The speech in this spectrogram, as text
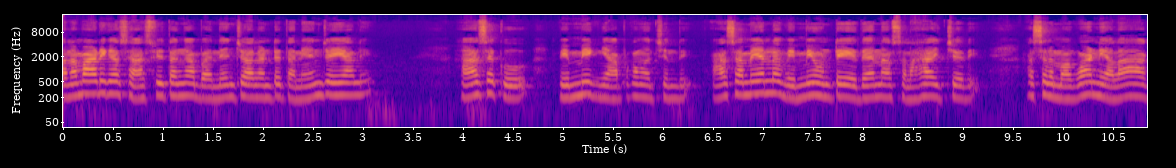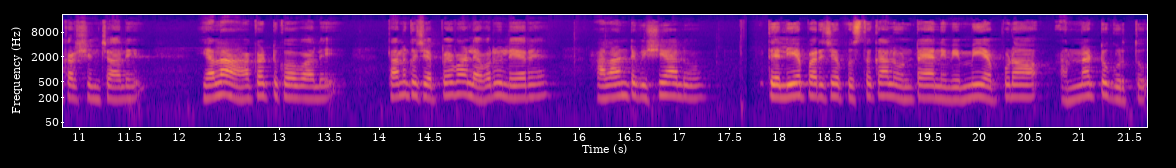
తనవాడిగా శాశ్వతంగా బంధించాలంటే తనేం చేయాలి? ఆశకు వెమ్మి జ్ఞాపకం వచ్చింది. ఆ సమయంలో వెమ్మి ఉంటే ఏదైనా సలహా ఇచ్చేది. అసలు మగవాడిని ఎలా ఆకర్షించాలి? ఎలా ఆకట్టుకోవాలి? తనకు చెప్పేవాళ్ళు ఎవరూ లేరే. అలాంటి విషయాలు తెలియపరిచే పుస్తకాలు ఉంటాయని విమ్మి ఎప్పుడో అన్నట్టు గుర్తు.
